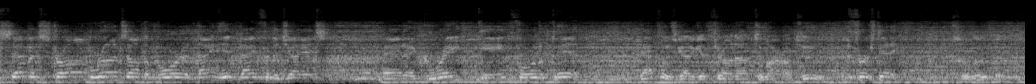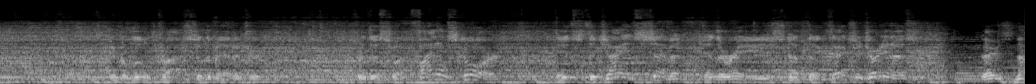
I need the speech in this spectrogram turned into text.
Seven strong runs on the board, a nine-hit night for the Giants, and a great game for the Pen Kapler's got to get thrown out tomorrow, too. in the first inning. Absolutely. Give a little props to the manager for this one. Final score is the Giants seven and the Rays nothing. Thanks for joining us. There's nothing.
